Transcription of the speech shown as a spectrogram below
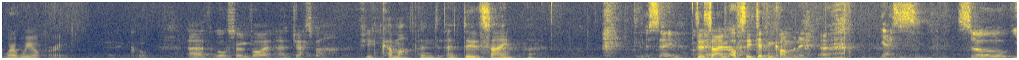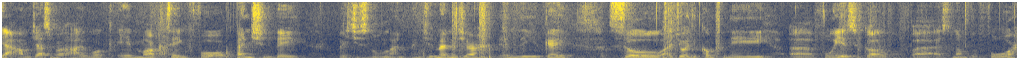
where we operate. Uh, also invite uh, Jasper, if you can come up and, and do the same. Do the same. Do the same. Obviously, different company. yes. So yeah, I'm Jasper. I work in marketing for Pension PensionBee, which is an online pension manager in the UK. So I joined the company uh, four years ago uh, as number four.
